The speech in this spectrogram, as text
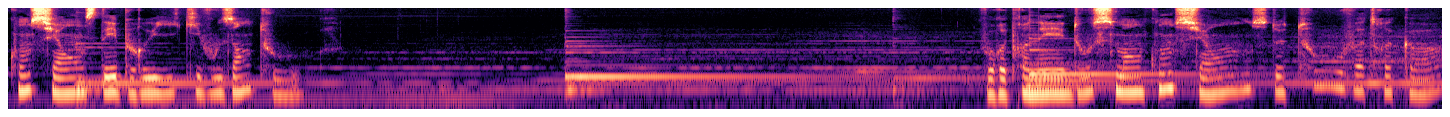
conscience des bruits qui vous entourent. Vous reprenez doucement conscience de tout votre corps.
